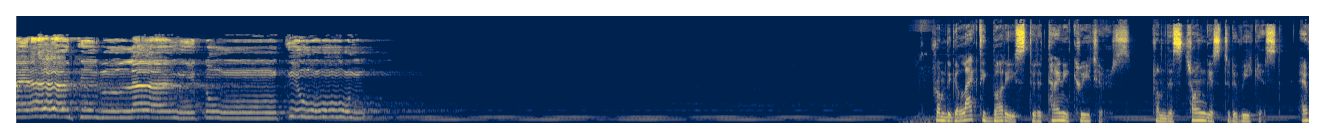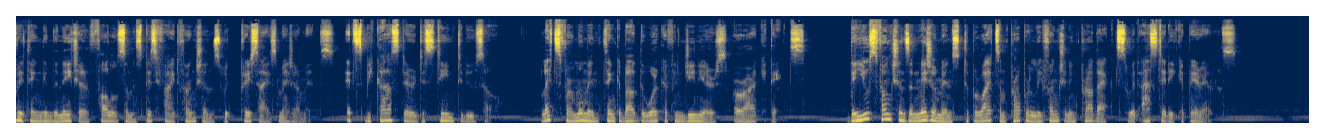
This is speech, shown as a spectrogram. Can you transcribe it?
آيات الله تنكرون From the galactic bodies to the tiny creatures, from the strongest to the weakest, everything in the nature follows some specified functions with precise measurements. It's because they're destined to do so. Let's for a moment think about the work of engineers or architects. They use functions and measurements to provide some properly functioning products with aesthetic appearance.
